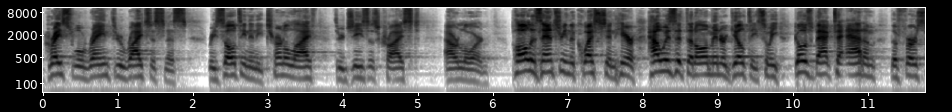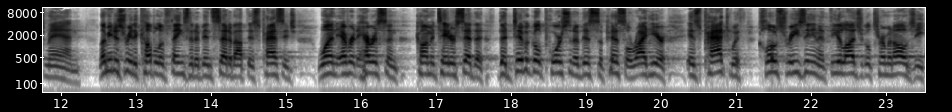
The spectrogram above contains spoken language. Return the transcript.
grace will reign through righteousness resulting in eternal life through Jesus Christ our Lord. Paul is answering the question here how is it that all men are guilty? So he goes back to Adam, the first man. Let me just read a couple of things that have been said about this passage. One, Everett Harrison, commentator, said that the difficult portion of this epistle right here is packed with close reasoning and theological terminology,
